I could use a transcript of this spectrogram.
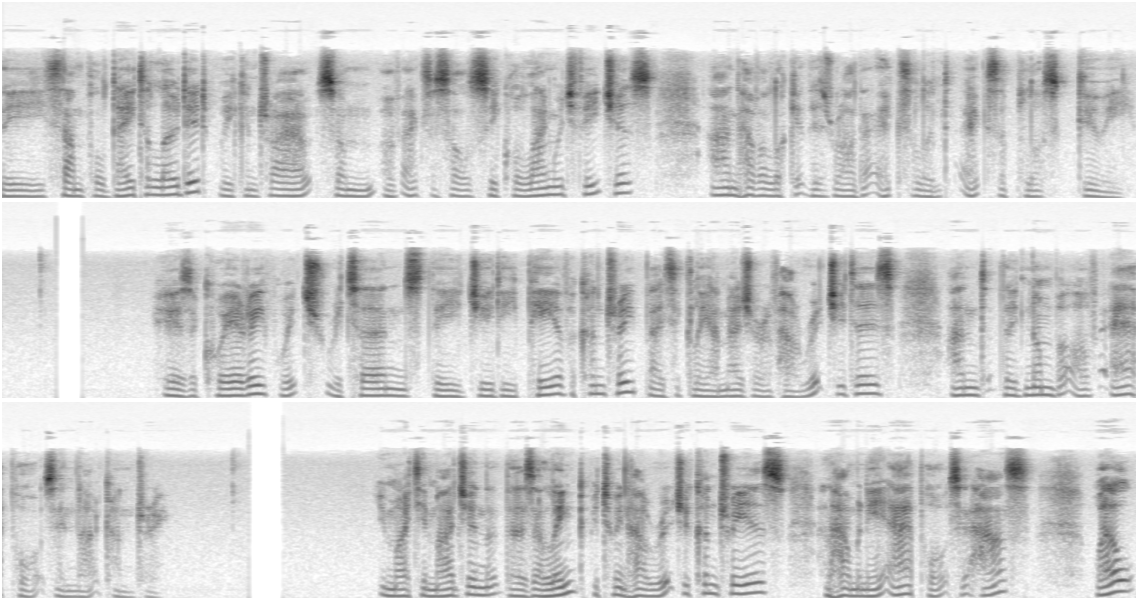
the sample data loaded, we can try out some of Exasol's SQL language features and have a look at this rather excellent ExaPlus GUI. Here's a query which returns the GDP of a country, basically a measure of how rich it is, and the number of airports in that country. You might imagine that there's a link between how rich a country is and how many airports it has. Well,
